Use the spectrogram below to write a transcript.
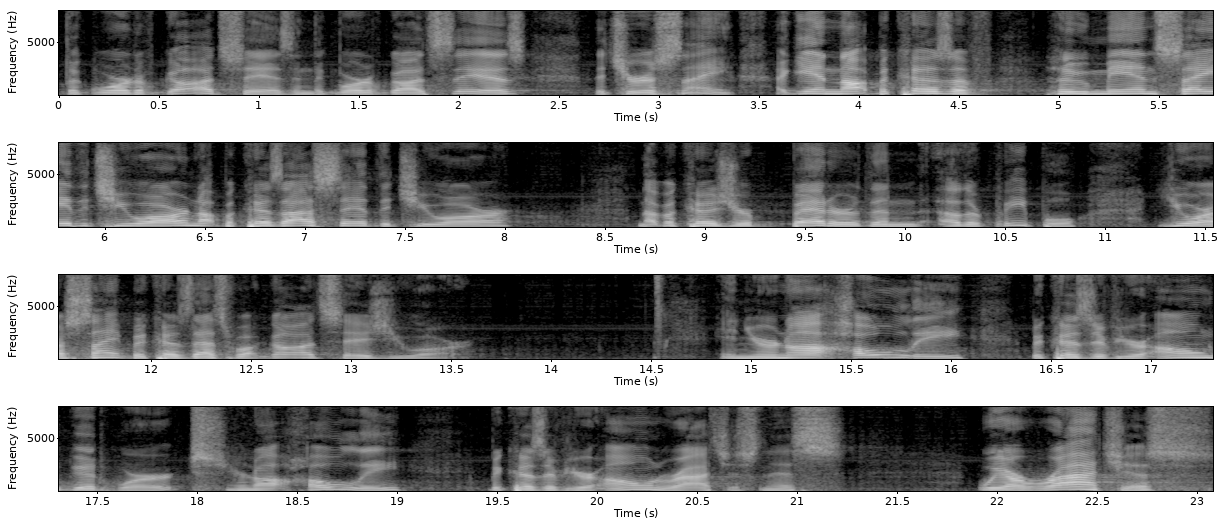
the Word of God says. And the Word of God says that you're a saint. Again, not because of who men say that you are, not because I said that you are, not because you're better than other people. You are a saint because that's what God says you are. And you're not holy because of your own good works. You're not holy because of your own righteousness. We are righteous,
